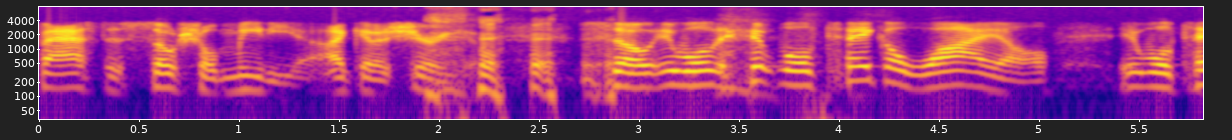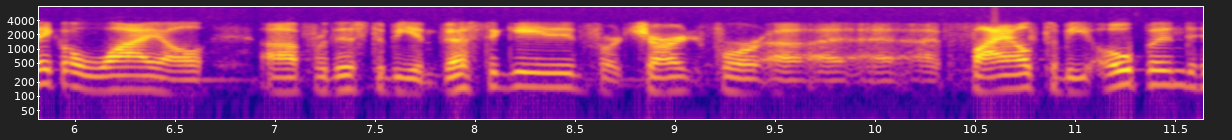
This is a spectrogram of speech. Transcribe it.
fast as social media, I can assure you. so, it will it will take a while. It will take a while uh, for this to be investigated, for charge for uh, a, a file to be opened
